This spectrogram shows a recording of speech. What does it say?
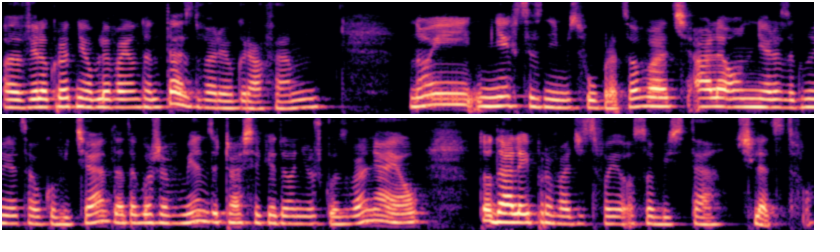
e, wielokrotnie oblewają ten test wariografem. No i nie chce z nimi współpracować, ale on nie rezygnuje całkowicie, dlatego że w międzyczasie, kiedy oni już go zwalniają, to dalej prowadzi swoje osobiste śledztwo.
